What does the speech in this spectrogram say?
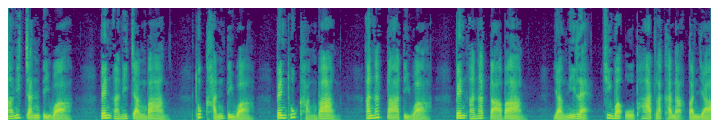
อนิจจันติวา เป็นอนิจจังบ้าง ทุกขันติวา เป็นทุกขังบ้าง อนัตตาติวา เป็นอนัตตาบ้าง อย่างนี้แหละชื่อว่าโอภาษลักษณะปัญญา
